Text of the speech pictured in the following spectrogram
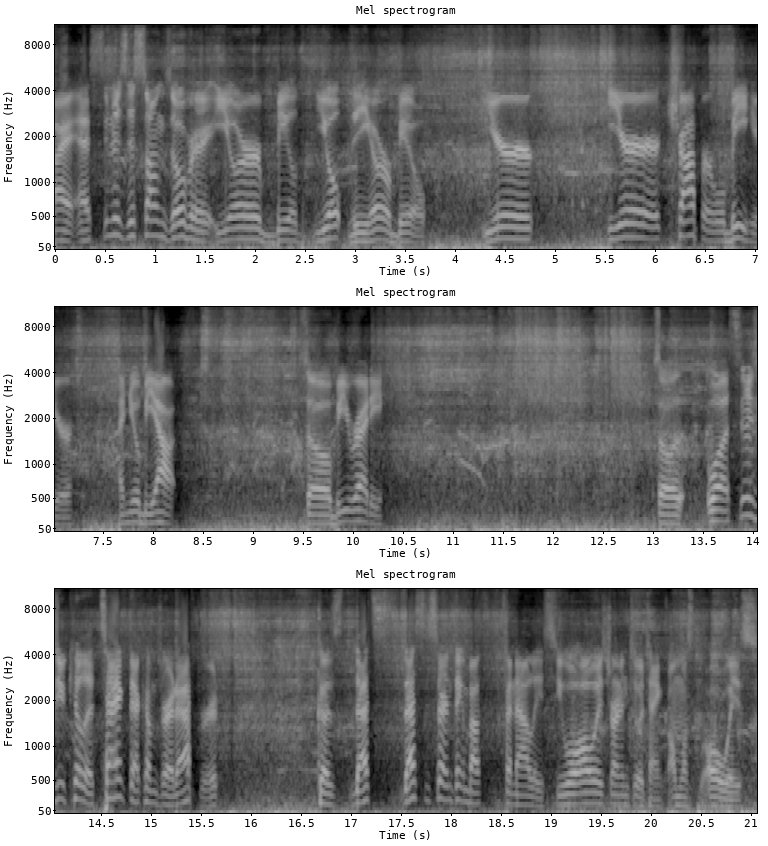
Alright, as soon as this song's over, your build, your, your build, your, your chopper will be here, and you'll be out. So be ready. So, well, as soon as you kill a tank, that comes right after it. Because that's that's a certain thing about finales. You will always run into a tank, almost always.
